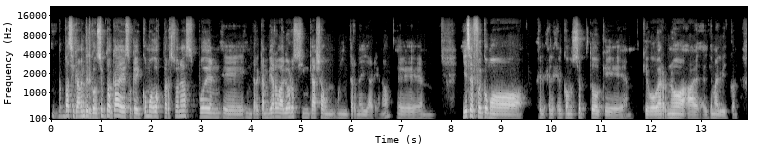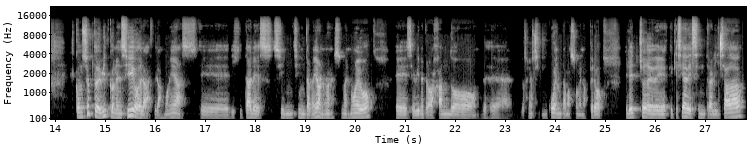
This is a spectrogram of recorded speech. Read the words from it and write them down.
básicamente el concepto acá es, ok, cómo dos personas pueden eh, intercambiar valor sin que haya un, intermediario, ¿no? Y ese fue como el, concepto que, gobernó el tema del Bitcoin. El concepto de Bitcoin en sí, o de, las, monedas eh, digitales sin, intermediarios, no es, nuevo. Eh, se viene trabajando desde los años 50 más o menos, pero el hecho de, que sea descentralizada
